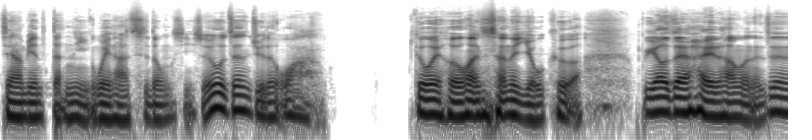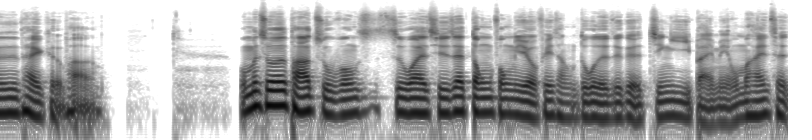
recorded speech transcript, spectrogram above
在那边等你喂它吃东西。所以我真的觉得哇，各位合欢山的游客啊，不要再害他们了，真的是太可怕了。我们除了爬主峰之外，其实在东峰也有非常多的这个金翼白眉。我们还曾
